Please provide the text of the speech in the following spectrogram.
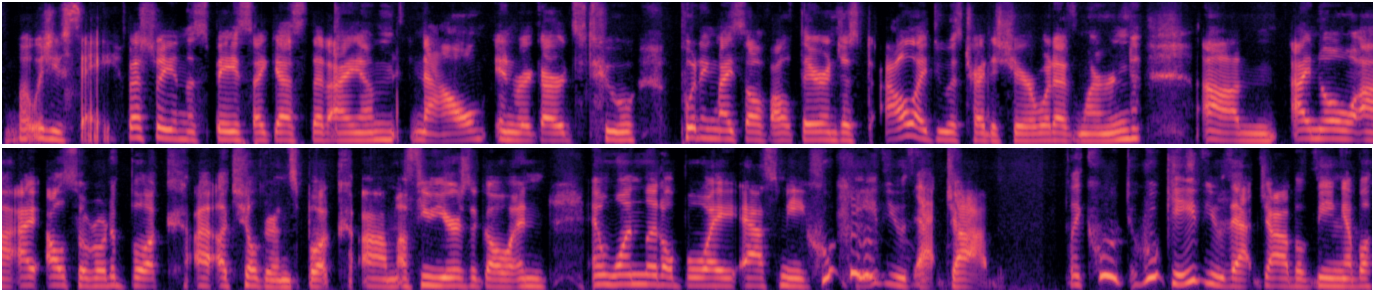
What would you say? Especially in the space i guess that i am now in regards to putting myself out there and just all i do is try to share what i've learned. Um, i know uh, i also wrote a book a children's book um, a few years ago and and one little boy asked me who gave you that job like who who gave you that job of being able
